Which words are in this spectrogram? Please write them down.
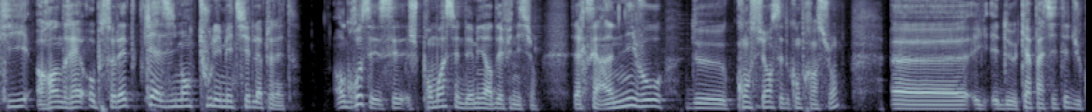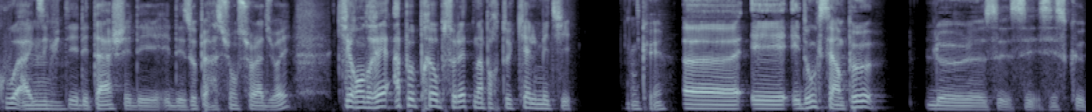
qui rendrait obsolète quasiment tous les métiers de la planète. En gros, c'est, pour moi, c'est une des meilleures définitions. C'est-à-dire que c'est un niveau de conscience et de compréhension euh, et, de capacité, du coup, à exécuter des tâches et des, opérations sur la durée qui rendrait à peu près obsolète n'importe quel métier. Ok. Euh, et, donc, c'est un peu le. C'est, ce que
